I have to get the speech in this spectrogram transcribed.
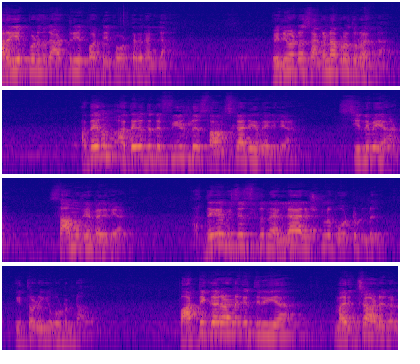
അറിയപ്പെടുന്ന രാഷ്ട്രീയ പാർട്ടി പ്രവർത്തകനല്ല. വിനുവട്ടൻ സംഘടനാ പ്രവർത്തനമല്ല അദ്ദേഹം അദ്ദേഹത്തിന്റെ ഫീൽഡ് സാംസ്കാരിക മേഖലയാണ് സിനിമയാണ് സാമൂഹ്യ മേഖലയാണ്. അദ്ദേഹം വിശ്വസിക്കുന്ന എല്ലാ ഇലക്ഷനിലും വോട്ടുണ്ട്. ഇത്തവണയ്ക്ക് വോട്ടുണ്ടാവും പാർട്ടിക്കാരാണെങ്കിൽ തിരിയ മരിച്ച ആളുകൾ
